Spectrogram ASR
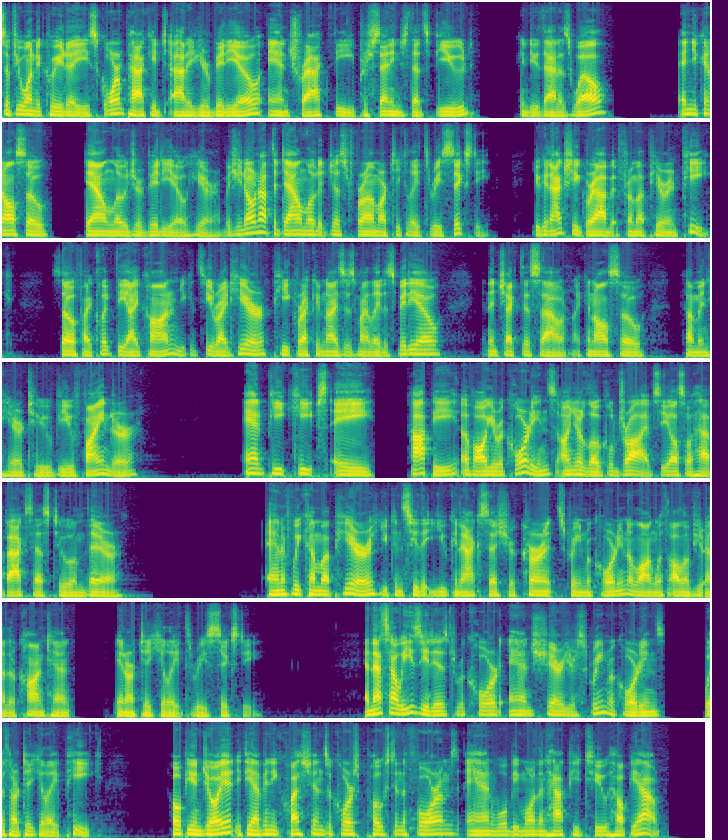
So if you want to create a SCORM package out of your video and track the percentage that's viewed, you can do that as well. And you can also download your video here. But you don't have to download it just from Articulate 360. You can actually grab it from up here in Peak. So if I click the icon, you can see right here, Peak recognizes my latest video. And then check this out. I can also come in here to Viewfinder. And Peak keeps a copy of all your recordings on your local drive. So you also have access to them there. And if we come up here, you can see that you can access your current screen recording along with all of your other content in Articulate 360. And that's how easy it is to record and share your screen recordings with Articulate Peak. Hope you enjoy it. If you have any questions, of course, post in the forums and we'll be more than happy to help you out.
